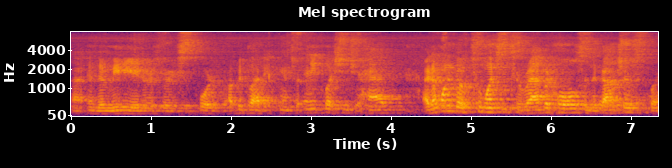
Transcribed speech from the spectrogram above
uh, and their mediator is very supportive. I'll be glad to answer any questions you have. I don't want to go too much into rabbit holes and the gotchas, but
